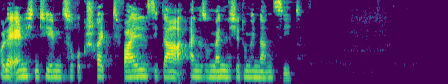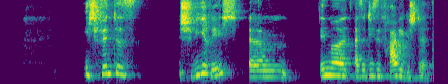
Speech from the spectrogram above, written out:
oder ähnlichen Themen zurückschreckt, weil sie da eine so männliche Dominanz sieht. Ich finde es schwierig, ähm, immer, also diese Frage gestellt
